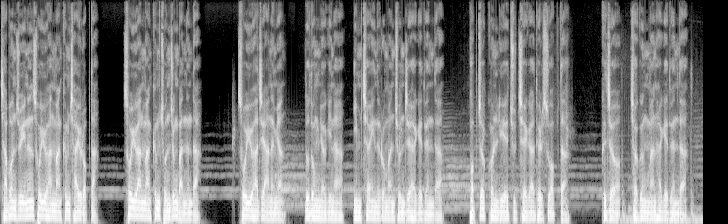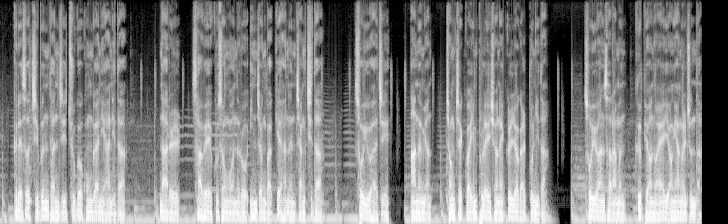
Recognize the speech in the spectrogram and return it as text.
자본주의는 소유한 만큼 자유롭다. 소유한 만큼 존중받는다. 소유하지 않으면 노동력이나 임차인으로만 존재하게 된다. 법적 권리의 주체가 될 수 없다. 그저 적응만 하게 된다. 그래서 집은 단지 주거 공간이 아니다. 나를 사회 구성원으로 인정받게 하는 장치다. 소유하지 않으면 정책과 인플레이션에 끌려갈 뿐이다. 소유한 사람은 그 변화에 영향을 준다.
